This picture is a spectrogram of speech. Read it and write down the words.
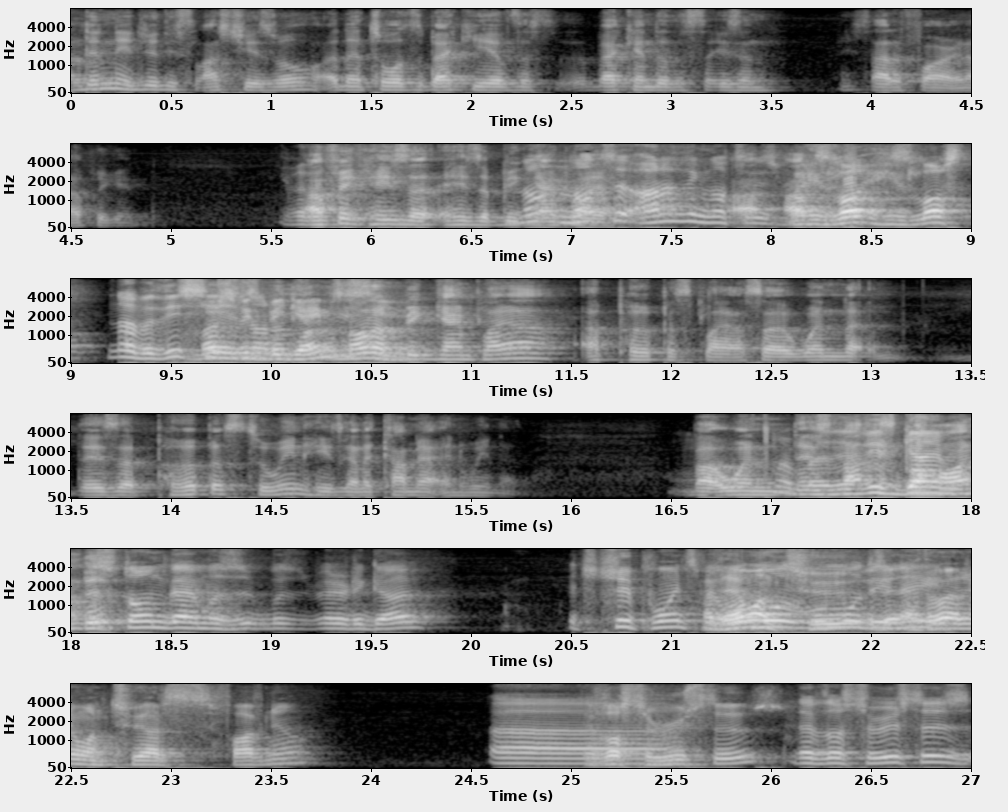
But didn't he do this last year as well? And then towards the back year of the back end of the season, he started firing up again. Yeah, I think he's a he's a big Not, game not player. to, I don't think not to this. I he's, lo- he's lost. no, but this most year of his not big a- games- not this a big game player, a purpose player. So when the, there's a purpose to win, he's going to come out and win it. But when No, there's bro, nothing this game, behind the it, Storm game was was ready to go. It's two points, Have man. they What won more, two? what more do is you it- have need? they only won two out of five now? Uh, They've lost to Roosters. They've lost to Roosters,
